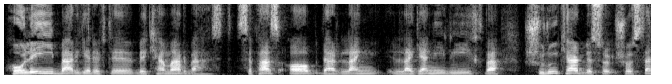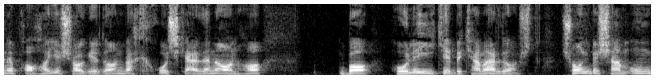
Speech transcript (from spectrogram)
حوله برگرفته به کمر بست. سپس آب در لگنی ریخت و شروع کرد به شستن پاهای شاگردان و خوش کردن آنها با حوله که به کمر داشت. چون به شمعون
